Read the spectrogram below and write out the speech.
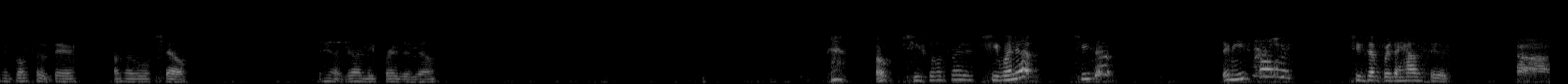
And they're both up there on the little shelf. They're not going any further though. Oh, she's going further. She went up. She's up. And he's following. She's up where the house is. Uh,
